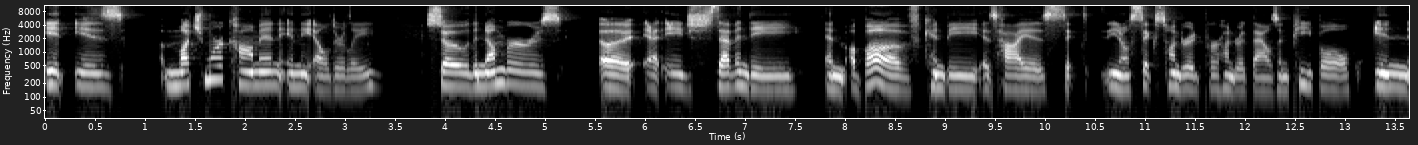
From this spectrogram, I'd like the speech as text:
It is much more common in the elderly. So the numbers uh, at age 70 and above can be as high as six, you know, 600 per 100,000 people. In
